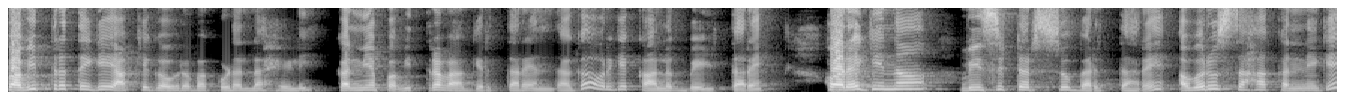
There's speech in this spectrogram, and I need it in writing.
ಪವಿತ್ರತೆಗೆ ಯಾಕೆ ಗೌರವ ಕೊಡಲ್ಲ ಹೇಳಿ? ಕನ್ಯೆ ಪವಿತ್ರವಾಗಿರ್ತಾರೆ ಅಂದಾಗ ಅವರಿಗೆ ಕಾಲಕ್ಕೆ ಬೀಳ್ತಾರೆ. ಹೊರಗಿನ ವಿಸಿಟರ್ಸು ಬರ್ತಾರೆ. ಅವರು ಸಹ ಕನ್ಯೆಗೆ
